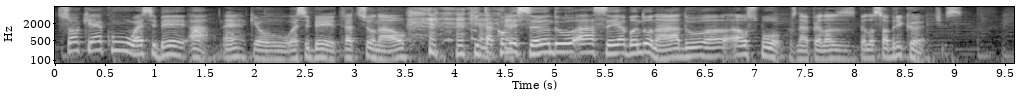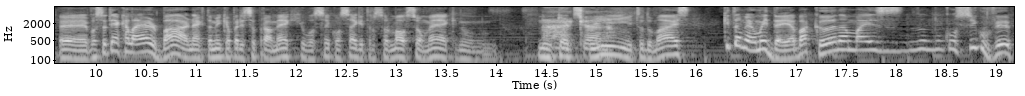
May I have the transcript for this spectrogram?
só que é com USB-A, né? Que é o USB tradicional, que está começando a ser abandonado aos poucos, né? Pelas, pelas fabricantes. É, você tem aquela Airbar, né, que também que apareceu para Mac, que você consegue transformar o seu Mac num, num touchscreen e tudo mais. Que também é uma ideia bacana, mas não consigo ver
